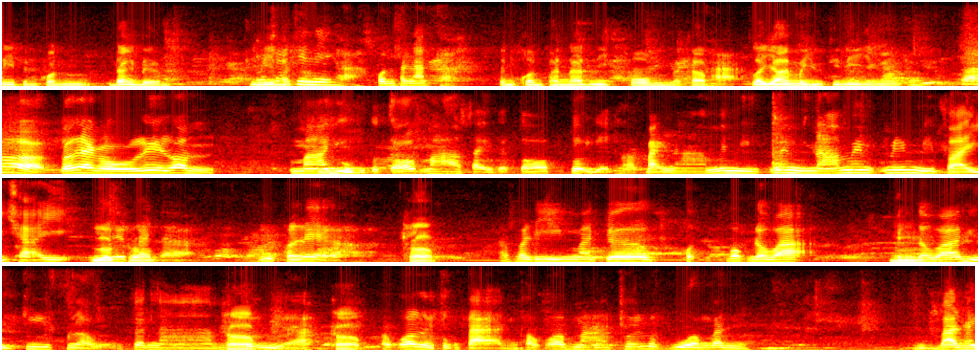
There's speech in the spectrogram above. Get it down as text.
นี่เป็นคนดั้งเดิมที่ไม่นี่ไหมใช่คที่รับนี่ค่ะ คนพนัสค่ะ เป็นคนพนัสนิคมนะครับค่ะ แล้วย้ายมาอยู่ที่นี่ยังไงครับ ก็ตอนแรกเราเล่ร่อน มาอยู่กระต๊อบมาใส่กระต๊อบก็เอียดค่ะไปนาไม่มีไม่มีน้ำไม่ไม่มีไฟใช้เหรอครับไม่ได้ไปแต่ลูกคนแรกอะค่ะครับแล้วพอดีมาเจอพวกดาวะเป็นอืมดาวะอยู่ที่เราสนามครับ ช่วยเหลือ ครับ เขาก็เลยสงสารเขาก็มาช่วยรวบรวมกันปลูกบ้านให้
